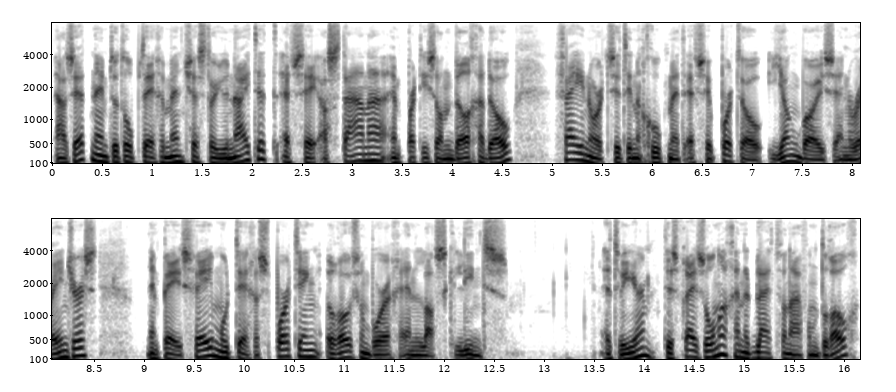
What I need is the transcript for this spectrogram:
AZ neemt het op tegen Manchester United, FC Astana en Partizan Belgrado. Feyenoord zit in een groep met FC Porto, Young Boys en Rangers. En PSV moet tegen Sporting, Rosenborg en Lask Linz. Het weer. Het is vrij zonnig en het blijft vanavond droog.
